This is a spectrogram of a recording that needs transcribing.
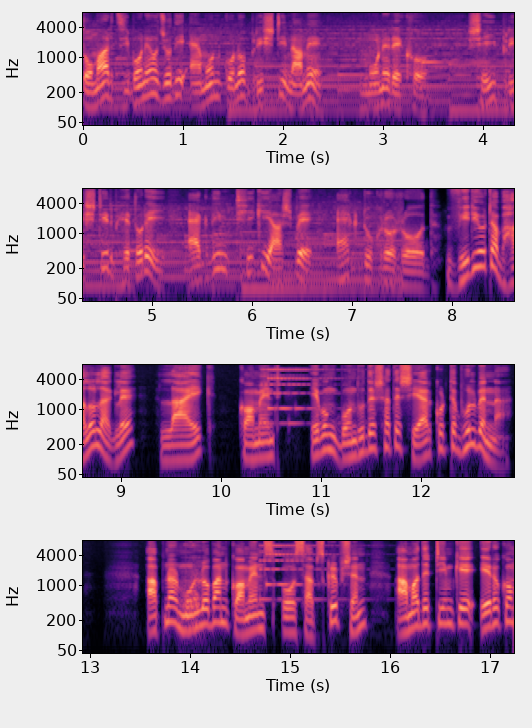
তোমার জীবনেও যদি এমন কোনো বৃষ্টি নামে, মনে রেখো, সেই বৃষ্টির ভেতরেই একদিন ঠিকই আসবে এক টুকরো রোদ। ভিডিওটা ভালো লাগলে লাইক, কমেন্ট এবং বন্ধুদের সাথে শেয়ার করতে ভুলবেন না। আপনার মূল্যবান কমেন্টস ও সাবস্ক্রিপশন আমাদের টিমকে এরকম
